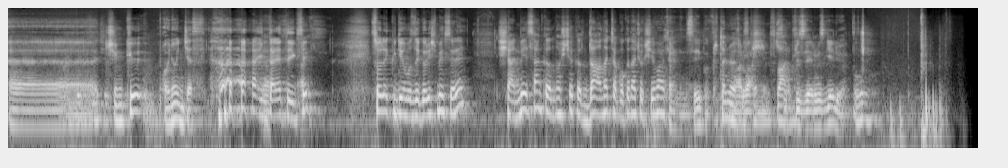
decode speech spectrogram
Ee, çünkü oyun oynayacağız. İnternet de yüksek. Sonraki videomuzda görüşmek üzere. Şen ve esen kalın. Hoşça kalın. Daha anlatacak o kadar çok şey var ki. Kendinize iyi bakın. Tutamıyoruz var var. kendimizi. Var. Sürprizlerimiz geliyor. Oo.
